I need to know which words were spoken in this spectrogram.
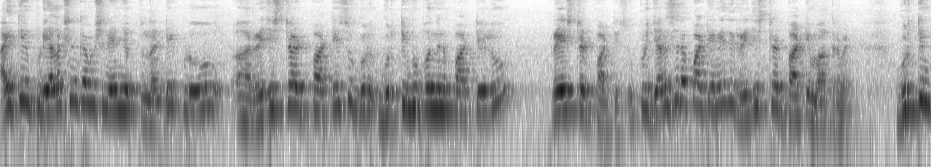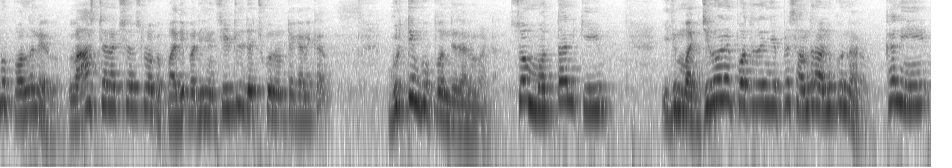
అయితే ఇప్పుడు ఎలక్షన్ కమిషన్ ఏం చెప్తుందంటే ఇప్పుడు రిజిస్టర్డ్ పార్టీస్ గుర్- గుర్తింపు పొందిన పార్టీలు రిజిస్టర్డ్ పార్టీస్ ఇప్పుడు జనసేన పార్టీ అనేది రిజిస్టర్డ్ పార్టీ మాత్రమే. గుర్తింపు పొందలేదు. లాస్ట్ ఎలక్షన్స్లో ఒక పది పదిహేను సీట్లు తెచ్చుకొని ఉంటే కనుక గుర్తింపు పొందేదన్నమాట. సో మొత్తానికి ఇది మధ్యలోనే పోతుందని చెప్పేసి అందరూ అనుకున్నారు. కానీ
